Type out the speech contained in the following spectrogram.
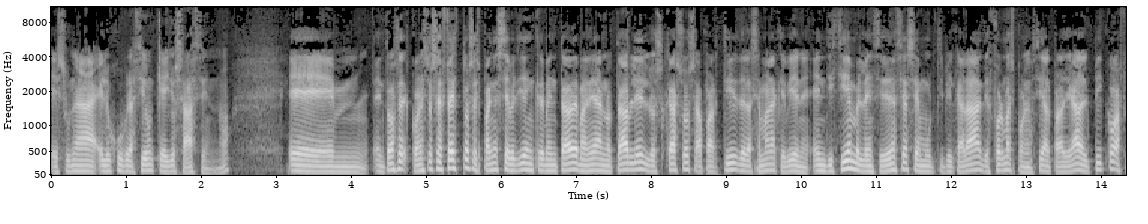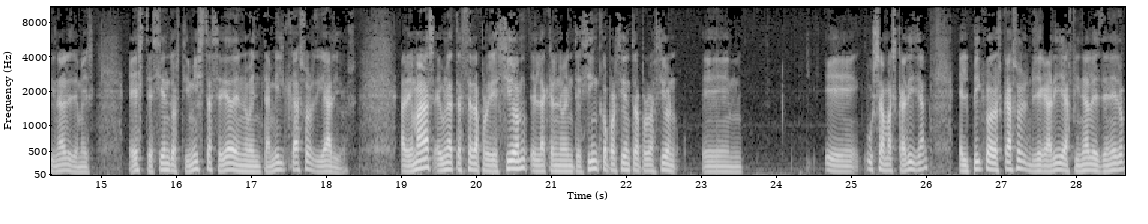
es una elucubración que ellos hacen, ¿no? Em, entonces, con estos efectos, España se vería incrementada de manera notable los casos a partir de la semana que viene. En diciembre la incidencia se multiplicará de forma exponencial para llegar al pico a finales de mes. Este, siendo optimista, sería de 90.000 casos diarios. Además, en una tercera proyección en la que el 95% de la población em, eh, usa mascarilla, el pico de los casos llegaría a finales de enero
